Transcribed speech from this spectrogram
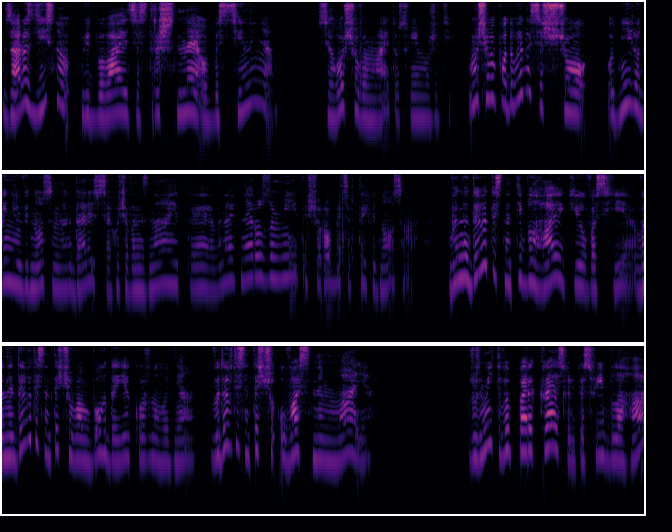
Зараз дійсно відбувається страшне обезцінення всього, що ви маєте у своєму житті. Тому що ви подивилися, що одній людині у відносинах дарять все, хоча ви не знаєте, ви навіть не розумієте, що робиться в тих відносинах. Ви не дивитесь на ті блага, які у вас є. Ви не дивитесь на те, що вам Бог дає кожного дня. Ви дивитесь на те, що у вас немає. Розумієте, ви перекреслюєте свої блага,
